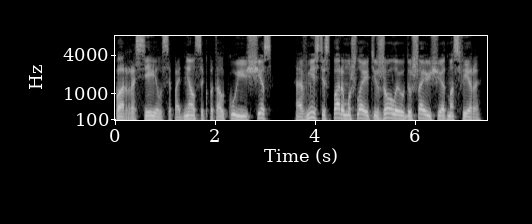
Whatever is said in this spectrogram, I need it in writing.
Пар рассеялся, поднялся к потолку и исчез, а вместе с паром ушла и тяжелая, удушающая атмосфера —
